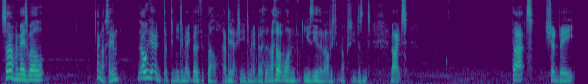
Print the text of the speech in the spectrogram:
So, we may as well... Hang on a second. Oh, yeah, I didn't need to make both. Well, I did actually need to make both of them. I thought one used the other, but obviously, obviously it doesn't. Right. That should be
